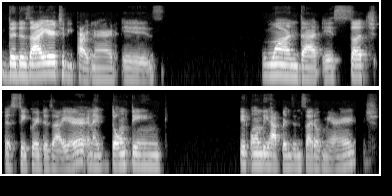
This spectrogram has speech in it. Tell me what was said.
the desire to be partnered is one that is such a sacred desire. And I don't think it only happens inside of marriage.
